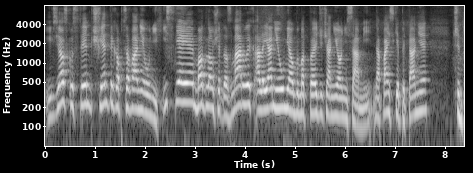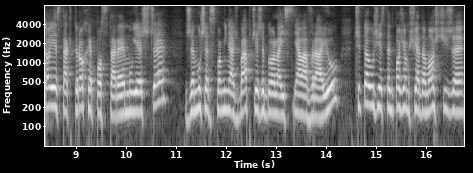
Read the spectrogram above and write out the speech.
I w związku z tym świętych obcowanie u nich istnieje, modlą się do zmarłych, ale ja nie umiałbym odpowiedzieć ani oni sami na pańskie pytanie, czy to jest tak trochę po staremu jeszcze, że muszę wspominać babcię, żeby ona istniała w raju, czy to już jest ten poziom świadomości, że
